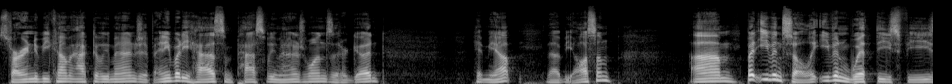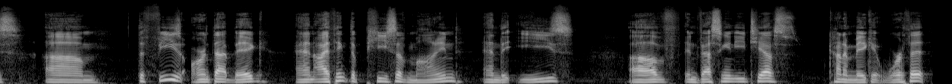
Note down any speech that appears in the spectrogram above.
starting to become actively managed. If anybody has some passively managed ones that are good, hit me up. That'd be awesome. Um, but even so, like even with these fees, um, the fees aren't that big. And I think the peace of mind and the ease of investing in ETFs kind of make it worth it.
